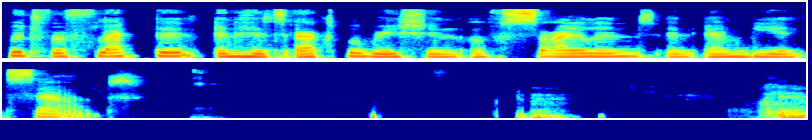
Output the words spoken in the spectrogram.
which reflected in his exploration of silence and ambient sounds. Okay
